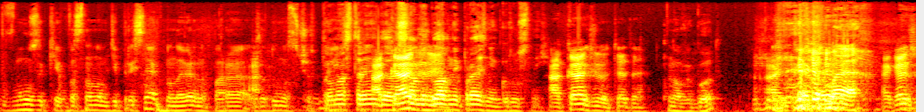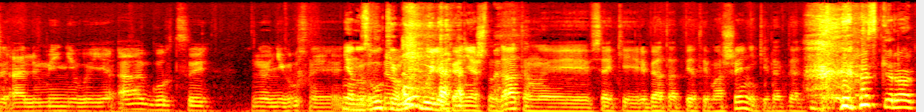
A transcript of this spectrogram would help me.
в музыке в основном депресняк, ну, наверное, пора задуматься, что с Ну, у нас в политикой. стране А даже самый же- главный праздник грустный. А как же вот это? Новый год. А, а как же алюминиевые огурцы? Ну, не грустные. Не, ну звуки му были, конечно, да, там и всякие ребята отпетые мошенники и так далее. Русский рок.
